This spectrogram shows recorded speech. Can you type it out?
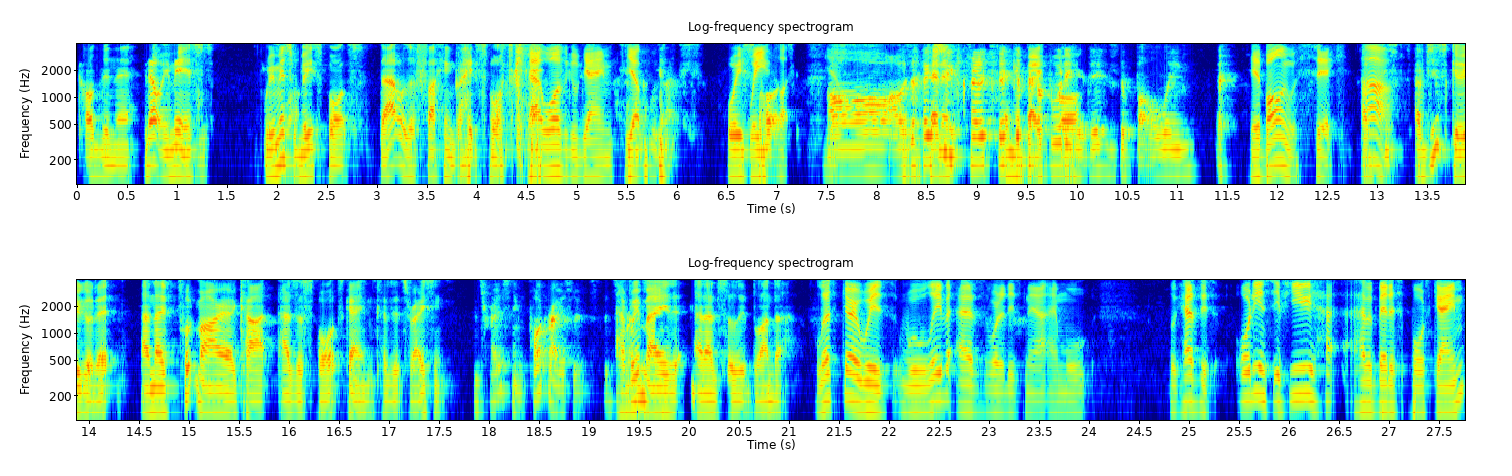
COD's in there. You know what we missed? We missed Wii Sports. That was a fucking great sports game. that was a good game. Yep. What was that? Wii We Sports. Yeah. Oh, I was The actually tennis going to think about baseball. putting it in the bowling. yeah, bowling was sick. I've, Ah, just, I've just googled it, and they've put Mario Kart as a sports game because it's racing. It's racing, pod races. It's Have racing. we made an absolute blunder? Let's go with we'll leave it as what it is now, and we'll look. How's this audience? If you ha- have a better sports game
